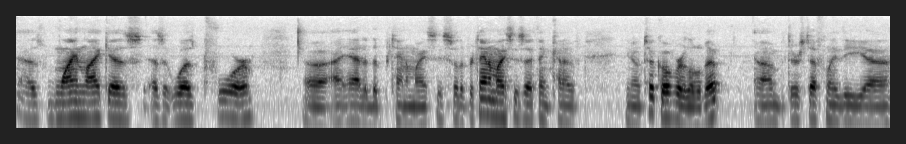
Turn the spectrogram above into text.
as wine-like as, as it was before. Uh, I added the Brettanomyces. So the Brettanomyces I think kind of you know took over a little bit um, but there's definitely the uh,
